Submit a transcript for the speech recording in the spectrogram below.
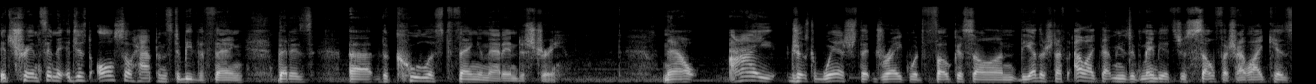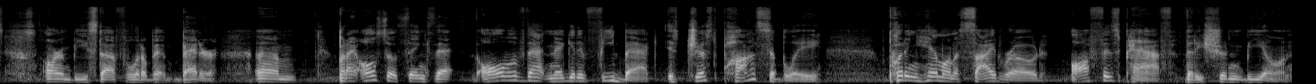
It's transcendent. It just also happens to be the thing that is uh, the coolest thing in that industry. Now, I just wish that Drake would focus on the other stuff. I like that music. Maybe it's just selfish. I like his R&B stuff a little bit better. Um, but I also think that all of that negative feedback is just possibly putting him on a side road off his path that he shouldn't be on.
